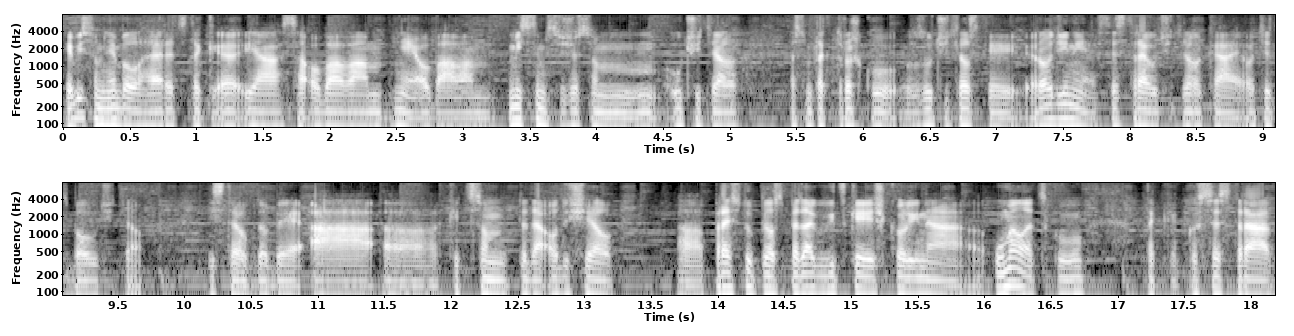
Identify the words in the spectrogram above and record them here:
Keby som nebol herec, tak e, ja sa obávam, nie obávam, myslím si, že som učiteľ, ja som tak trošku z učiteľskej rodiny, aj sestra je učiteľka, aj otec bol učiteľ isté obdobie a uh, keď som teda odišiel, uh, prestúpil z pedagogickej školy na umeleckú, tak ako sestra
